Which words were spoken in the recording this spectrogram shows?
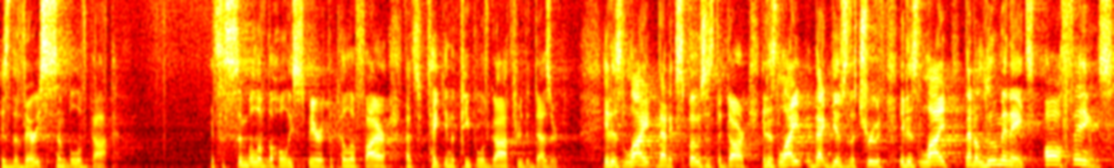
is the very symbol of God. It's a symbol of the Holy Spirit, the pillar of fire that's taking the people of God through the desert. It is light that exposes the dark. It is light that gives the truth. It is light that illuminates all things.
